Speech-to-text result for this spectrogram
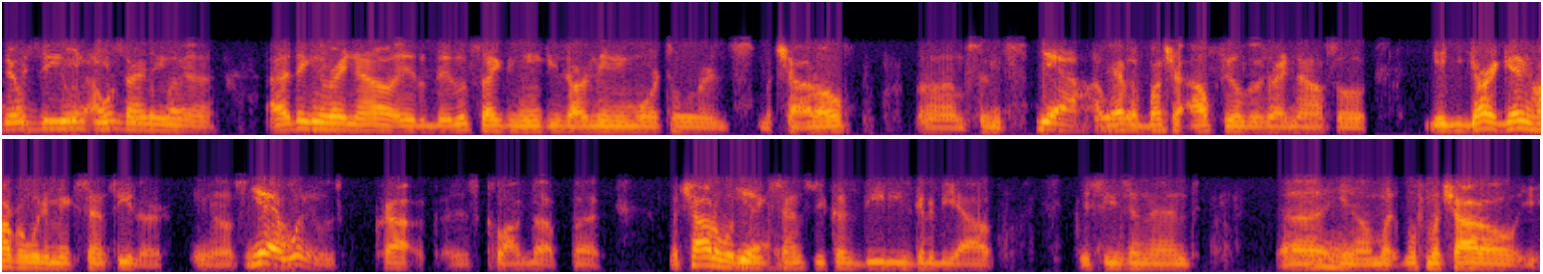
they'll I see doing it. I signing. Uh, I think right now it, it looks like the Yankees are leaning more towards Machado, um, since yeah, they would have a bunch of outfielders right now. So you, you are getting Harper wouldn't make sense either. You know, since Yeah, it wouldn't. crowd is clogged up. But Machado would Yeah. make sense because Didi's going to be out this season, and uh, Mhm. you know, with Machado, you-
